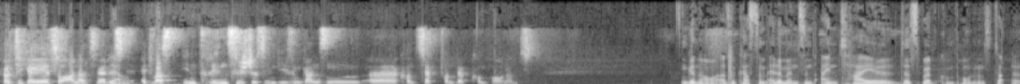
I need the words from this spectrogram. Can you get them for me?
hört sich ja jetzt so an, als wäre das ja. etwas Intrinsisches in diesem ganzen äh, Konzept von Web Components. Genau, also Custom Elements sind ein Teil des Web Components äh,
